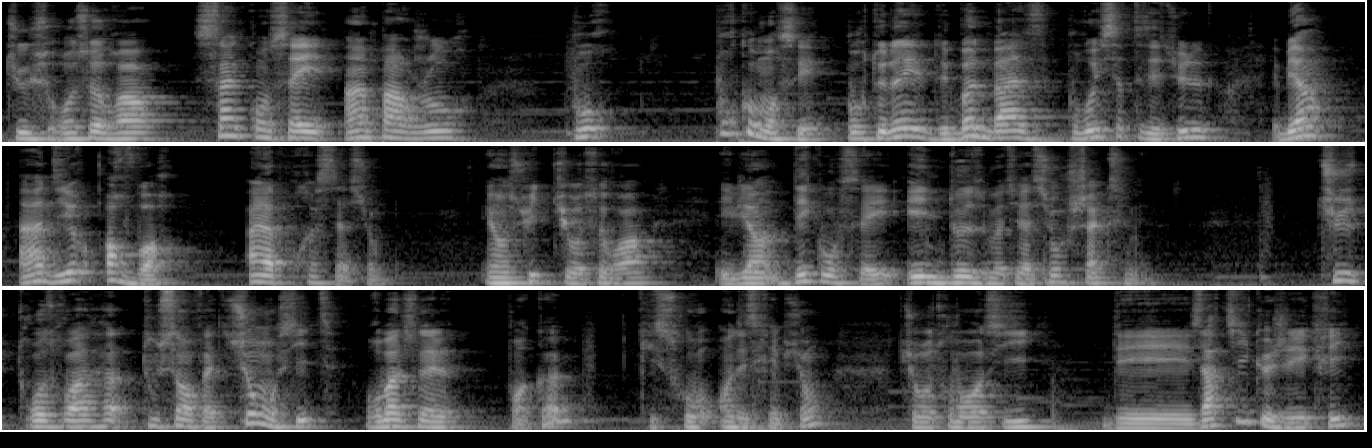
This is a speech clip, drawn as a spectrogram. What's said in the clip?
Tu recevras 5 conseils, un par jour, pour, pour commencer, pour te donner de bonnes bases pour réussir tes études, eh bien, à dire au revoir à la procrastination. Et ensuite, tu recevras eh bien, des conseils et une dose de motivation chaque semaine. Tu retrouveras tout ça en fait sur mon site, robinsonnel.com, qui se trouve en description. Tu retrouveras aussi des articles que j'ai écrits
